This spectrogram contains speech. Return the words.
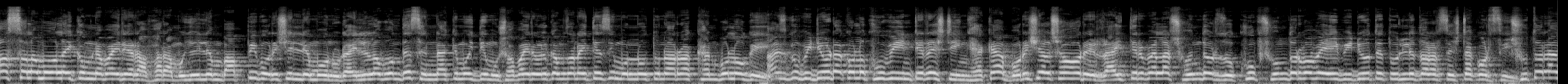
আসসালামু আলাইকুম নেবাইরে রাফারা, মুই হইলাম বাপ্পি বরিশাল্লে মন উড়াইলে লবণ নাকি মুই দিমু? সবাই ওয়েলকাম জানাইতেছি মন নতুন আরও একখান বলগে আজগো ভিডিওটা করল খুবই ইন্টারেস্টিং হ্যাঁ বরিশাল শহরের রাইতের বেলার সৌন্দর্য খুব সুন্দরভাবে এই ভিডিওতে তুলে ধরার চেষ্টা করছি। সুতরাং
